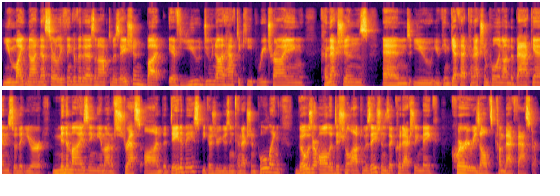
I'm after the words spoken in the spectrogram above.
you might not necessarily think of it as an optimization, but if you do not have to keep retrying connections and you you can get that connection pooling on the back end so that you're minimizing the amount of stress on the database because you're using connection pooling. Those are all additional optimizations that could actually make query results come back faster.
